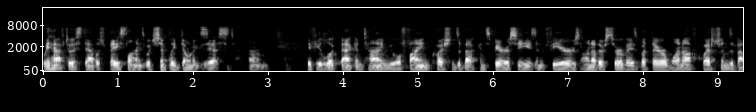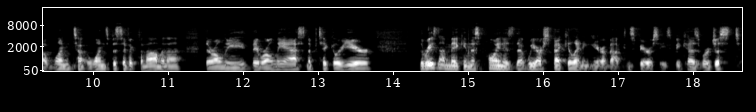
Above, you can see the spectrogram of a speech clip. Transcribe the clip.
we have to establish baselines which simply don't exist. Um, if you look back in time, you will find questions about conspiracies and fears on other surveys, but they're one-off questions about one t- one specific phenomena. They're only they were only asked in a particular year the reason I'm making this point is that we are speculating here about conspiracies because we're just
